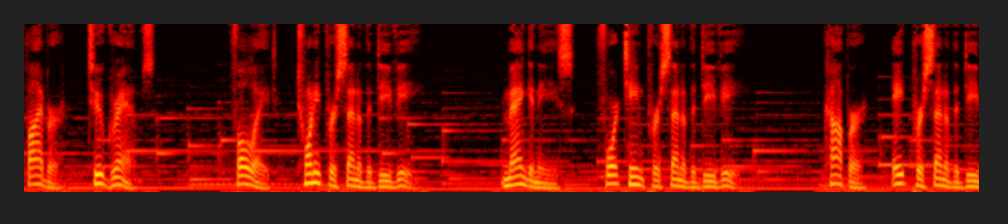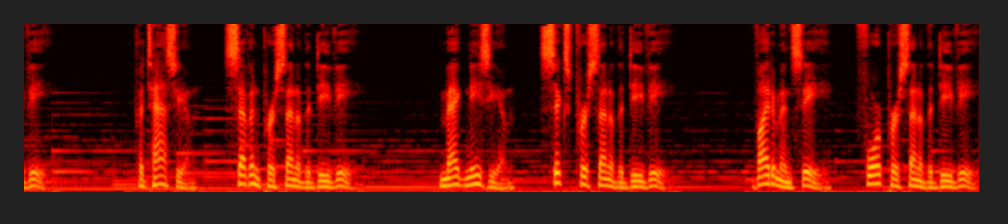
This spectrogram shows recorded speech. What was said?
Fiber, 2 grams. Folate, 20% of the DV. Manganese, 14% of the DV. Copper, 8% of the DV. Potassium, 7% of the DV. Magnesium, 6% of the DV. Vitamin C, 4% of the DV.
